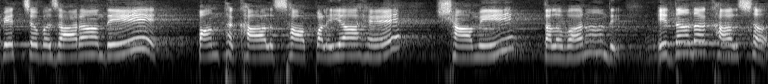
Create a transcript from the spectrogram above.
ਵਿੱਚ ਬਾਜ਼ਾਰਾਂ ਦੇ। ਪੰਥ ਖਾਲਸਾ ਪਲਿਆ ਹੈ ਸ਼ਾਮੇ ਤਲਵਾਰਾਂ ਦੇ। ਇਦਾਂ ਦਾ ਖਾਲਸਾ।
